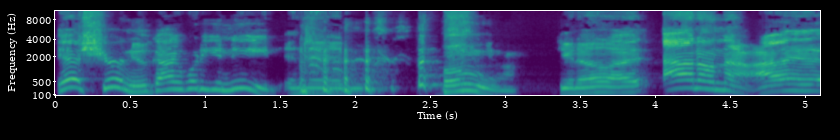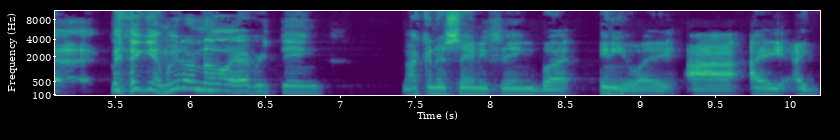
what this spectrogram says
Yeah, sure, new guy. What do you need? And then boom. You know, I I don't know. I uh, again, we don't know everything. I'm not going to say anything, but anyway, I, I I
